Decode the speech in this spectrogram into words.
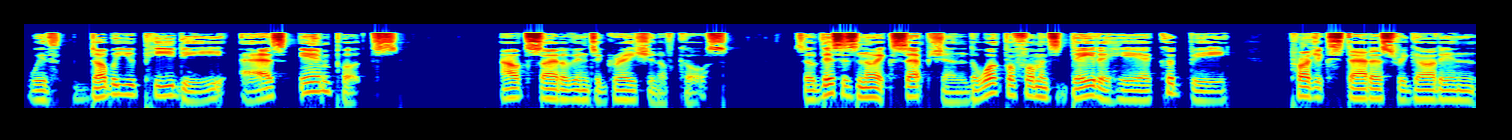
with WPD as inputs outside of integration, of course. So this is no exception. The work performance data here could be project status regarding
